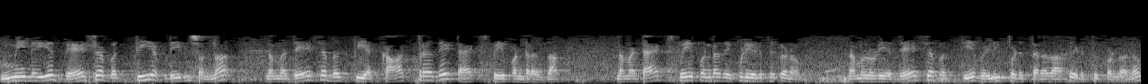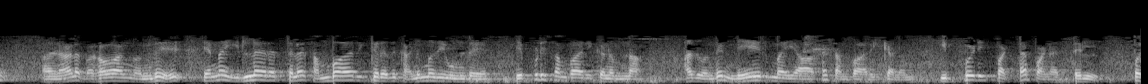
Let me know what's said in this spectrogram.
உண்மையிலேயே தேசபக்தி அப்படின்னு சொன்னா நம்ம தேசபக்திய காட்டுறதே டாக்ஸ் பே பண்றதுதான். நம்ம டாக்ஸ் பே பண்றது எப்படி எடுத்துக்கணும்? நம்மளுடைய தேசபக்தியை வெளிப்படுத்துறதாக எடுத்துக்கொள்ளணும். அதனால பகவான் வந்து என்ன இல்லறத்துல சம்பாதிக்கிறதுக்கு அனுமதி உண்டு? எப்படி சம்பாதிக்கணும்னா அது வந்து நேர்மையாக சம்பாதிக்கணும். இப்படிப்பட்ட பணத்தில். இப்ப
